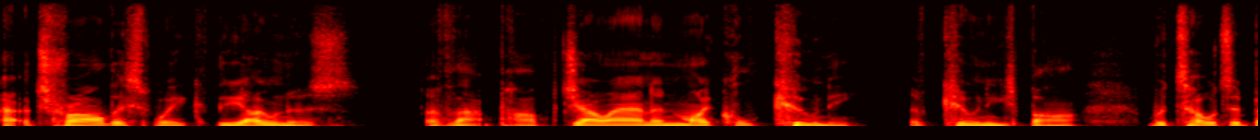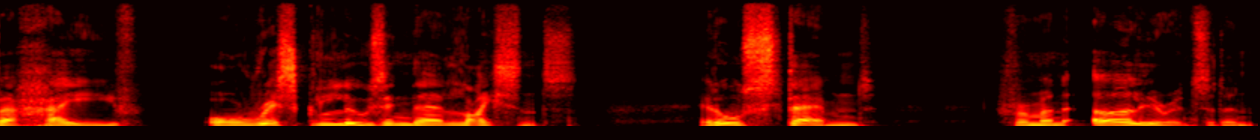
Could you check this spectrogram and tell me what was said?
At a trial this week, the owners of that pub, Joanne and Michael Cooney of Cooney's Bar, were told to behave or risk losing their license. It all stemmed from an earlier incident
